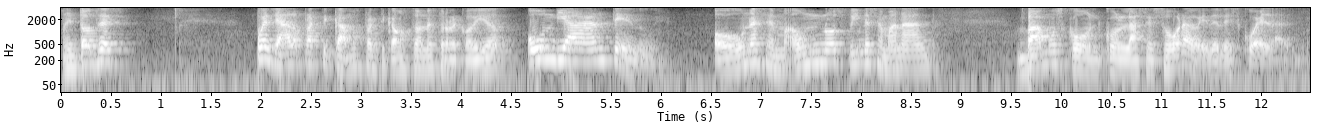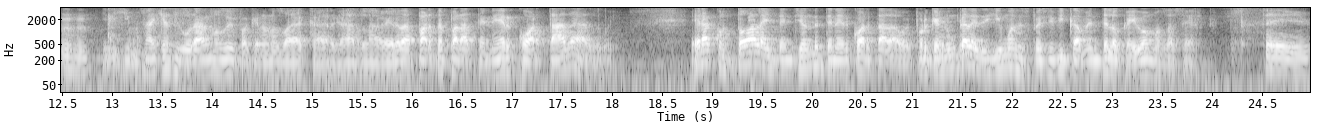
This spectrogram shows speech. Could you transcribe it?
Entonces, pues ya lo practicamos, practicamos todo nuestro recorrido. Un día antes, güey. O una semana, unos fines de semana antes. Vamos con, con la asesora, güey, de la escuela. Y dijimos, hay que asegurarnos, güey, para que no nos vaya a cargar la verdad. Aparte para tener coartadas, güey. Era con toda la intención de tener coartada, güey. Porque nunca les dijimos específicamente lo que íbamos a hacer. Sí.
